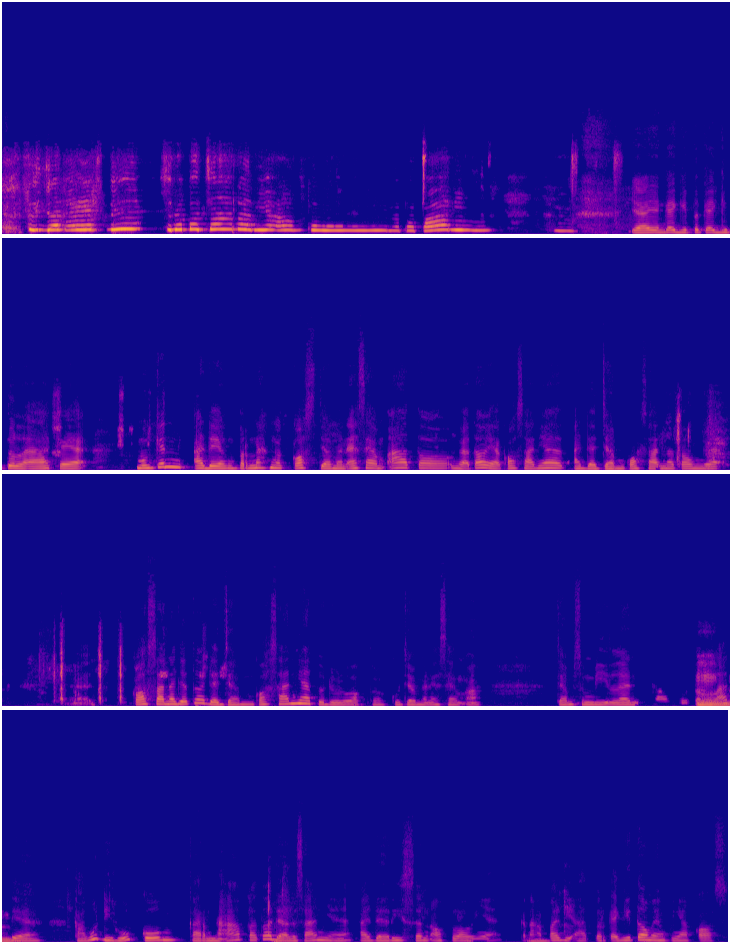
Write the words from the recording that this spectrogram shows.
sejak SD sudah pacaran ya ampun apa apa ini ya yang kayak gitu kayak gitulah kayak mungkin ada yang pernah ngekos zaman SMA atau nggak tahu ya kosannya ada jam kosan atau enggak nah, kosan aja tuh ada jam kosannya tuh dulu waktu aku zaman SMA. Jam 9 kamu telat Hmm. ya, kamu dihukum. Karena apa? Tuh ada alasannya, ada reason of law-nya. Kenapa diatur kayak gitu sama yang punya kos.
